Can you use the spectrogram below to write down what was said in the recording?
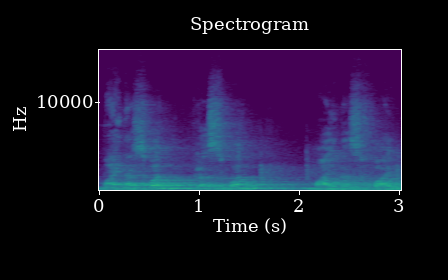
Minus 1 plus 1, minus 5.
